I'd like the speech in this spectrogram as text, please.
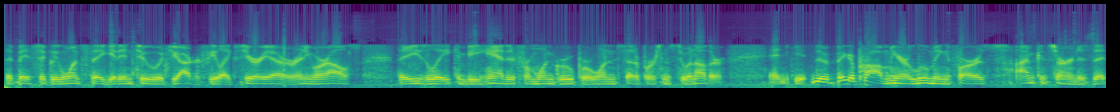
That basically, once they get into a geography like Syria or anywhere else, they easily can be handed from one group or one set of persons to another. And the bigger problem here looming, as far as I'm concerned, is that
